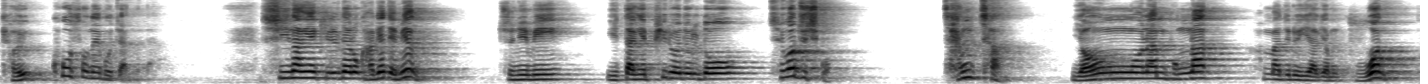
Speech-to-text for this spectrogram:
결코 손해 보지 않는다. 신앙의 길대로 가게 되면 주님이 이 땅의 필요들도 채워주시고 장차 영원한 복락 한마디로 이야기하면 구원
